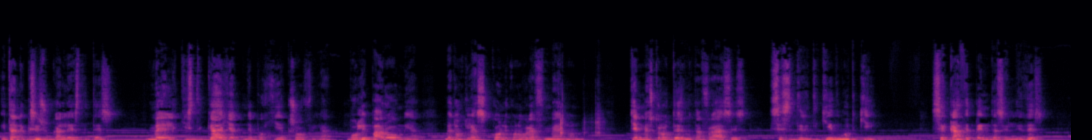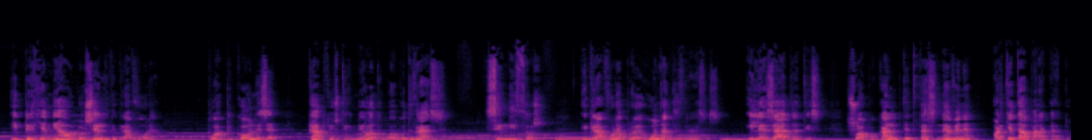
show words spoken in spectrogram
ήταν εξίσου καλέσθητες, με ελκυστικά για την εποχή εξώφυλλα, πολύ παρόμοια με των κλασικών εικονογραφημένων και με στρωτές μεταφράσεις σε συντηρητική δημοτική. Σε κάθε 50 σελίδες υπήρχε μια ολοσέλιδη γραβούρα που απεικόνιζε κάποιο στιγμιότυπο από τη δράση. Συνήθως η γραβούρα προηγούνταν τις δράσεις. Η λεζάντα της σου αποκάλυπτε τι θα συνέβαινε αρκετά παρακάτω.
